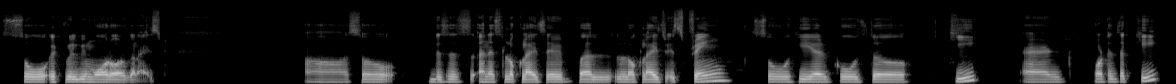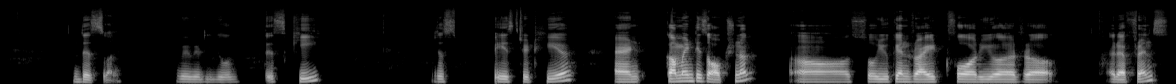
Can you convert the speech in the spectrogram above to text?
So it will be more organized. Uh, so this is ns localizable localized string. So here goes the key. And what is the key? This one. We will use this key. Just paste it here. And comment is optional. Uh, so you can write for your uh, reference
